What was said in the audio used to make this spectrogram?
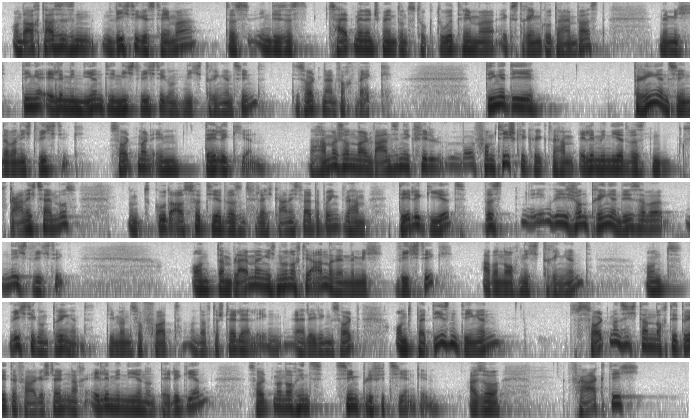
Und auch das ist ein wichtiges Thema, das in dieses Zeitmanagement und Strukturthema extrem gut reinpasst, nämlich Dinge eliminieren, die nicht wichtig und nicht dringend sind. Die sollten einfach weg. Dinge, die dringend sind, aber nicht wichtig, sollte man eben delegieren. Da haben wir schon mal wahnsinnig viel vom Tisch gekriegt. Wir haben eliminiert, was gar nicht sein muss und gut aussortiert, was uns vielleicht gar nicht weiterbringt. Wir haben delegiert, was irgendwie schon dringend ist, aber nicht wichtig. Und dann bleiben eigentlich nur noch die anderen, nämlich wichtig, aber noch nicht dringend und wichtig und dringend, die man sofort und auf der Stelle erledigen, erledigen sollte. Und bei diesen Dingen sollte man sich dann noch die dritte Frage stellen, nach Eliminieren und Delegieren, sollte man noch ins Simplifizieren gehen. Also frag dich,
